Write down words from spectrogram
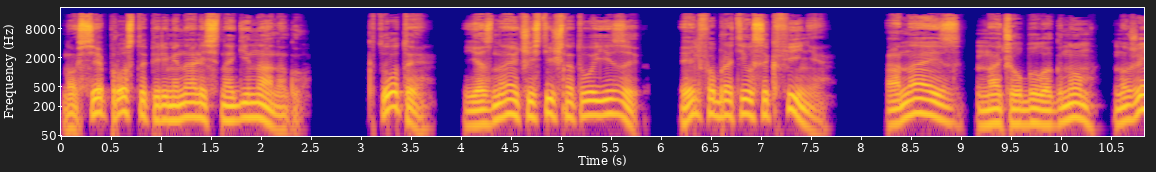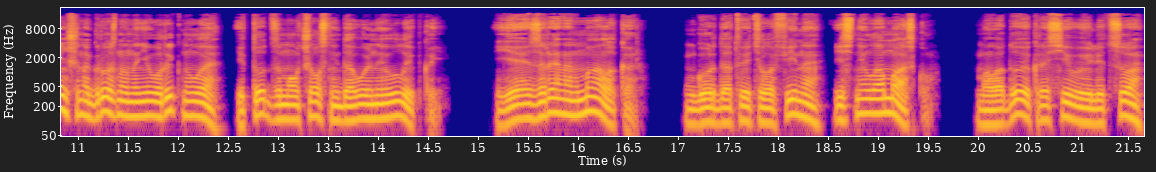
но все просто переминались ноги на ногу. «Кто ты? Я знаю частично твой язык». Эльф обратился к Фине. «Она из...» — начал было гном, но женщина грозно на него рыкнула, и тот замолчал с недовольной улыбкой. «Я из Ренан Малакар. Гордо ответила Фина и сняла маску. Молодое красивое лицо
